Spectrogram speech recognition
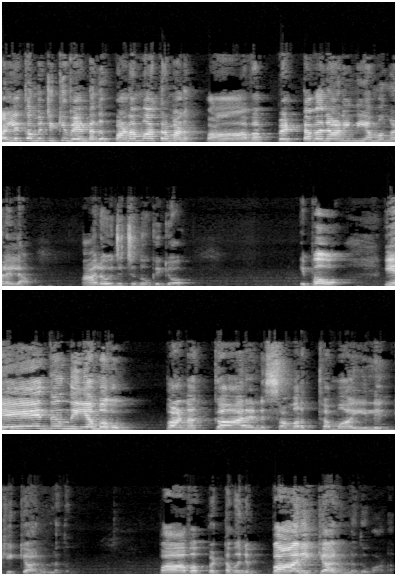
പള്ളി കമ്മിറ്റിക്ക് വേണ്ടത് പണം മാത്രമാണ്. പാവപ്പെട്ടവനാണ് ഈ നിയമങ്ങളെല്ലാം. ആലോചിച്ച് നോക്കിക്കോ. ഇപ്പോ ഏത് നിയമവും പണക്കാരന് സമർത്ഥമായി ലംഘിക്കാനുള്ളതും പാവപ്പെട്ടവന് പാലിക്കാനുള്ളതുമാണ്.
